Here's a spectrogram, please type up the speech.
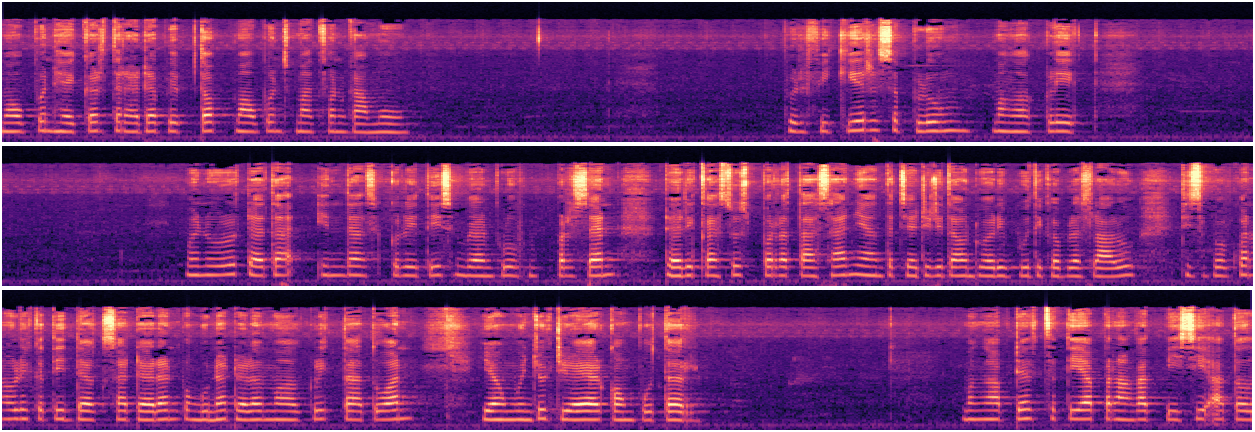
maupun hacker terhadap laptop maupun smartphone kamu. Berpikir sebelum mengeklik. Menurut data Intel Security, 90% dari kasus peretasan yang terjadi di tahun 2013 lalu disebabkan oleh ketidaksadaran pengguna dalam mengeklik tatuan yang muncul di layar komputer mengupdate setiap perangkat PC atau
